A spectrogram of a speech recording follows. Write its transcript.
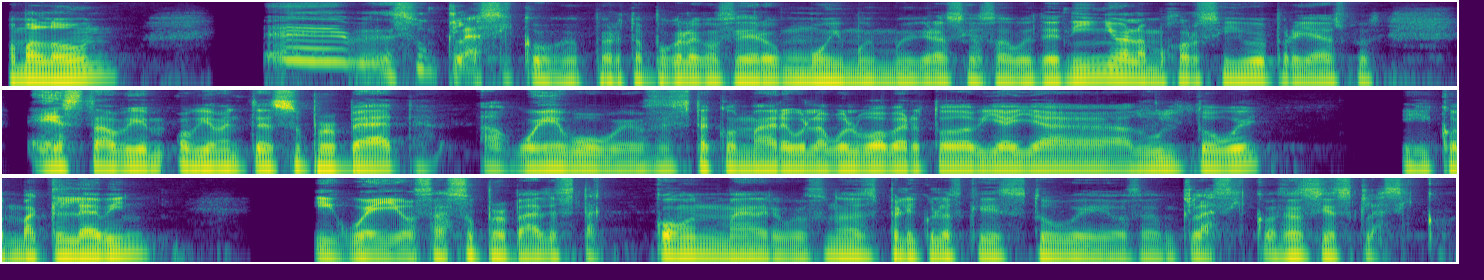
Home Alone, eh, es un clásico, güey, pero tampoco la considero muy, muy, muy graciosa, güey. De niño a lo mejor sí, güey, pero ya después. Esta, obvi- obviamente, es super bad, a huevo, güey. O sea, está con madre, güey. La vuelvo a ver todavía ya adulto, güey. Y con McLevin. Y, güey, o sea, Superbad está con madre, güey. Es una de las películas que güey. O sea, un clásico. O sea, sí es clásico.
